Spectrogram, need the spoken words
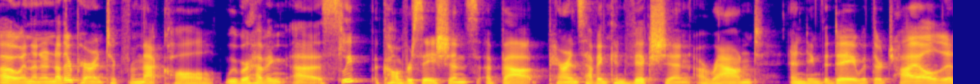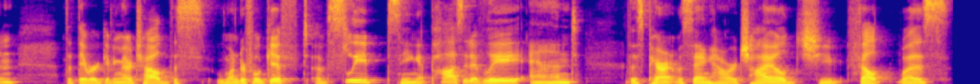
Oh, and then another parent took from that call. We were having uh, sleep conversations about parents having conviction around ending the day with their child and that they were giving their child this wonderful gift of sleep, seeing it positively. And this parent was saying how her child, she felt, was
